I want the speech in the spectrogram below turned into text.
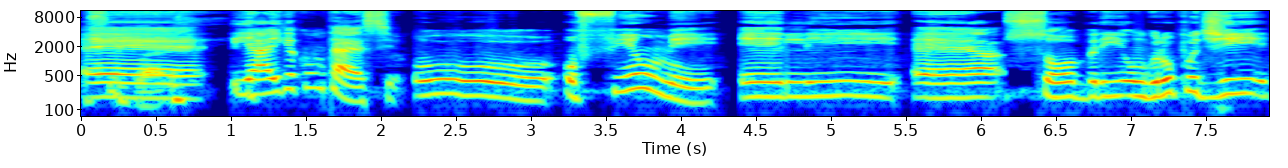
É, e aí o que acontece? O, o filme, ele é sobre um grupo de.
